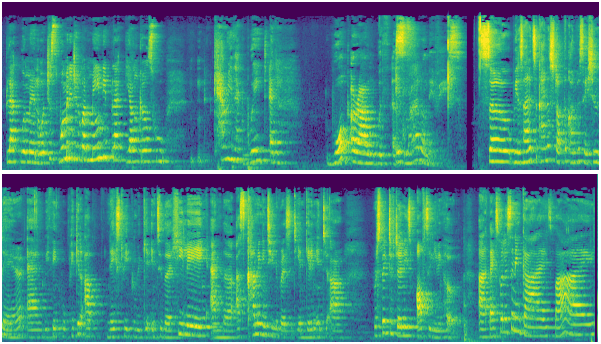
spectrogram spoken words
black women or just women in general but mainly black young girls who carry that weight and walk around with a It's- smile on their face. So we decided to kind of stop the conversation there, and we think we'll pick it up next week when we get into the healing and the us coming into university and getting into our respective journeys after leaving home. Uh, thanks for listening, guys. Bye.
